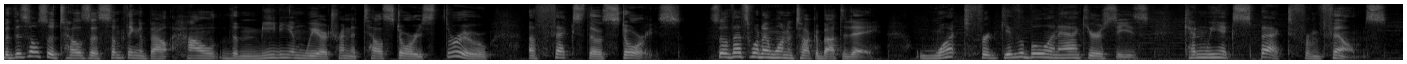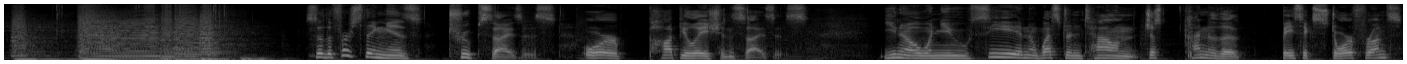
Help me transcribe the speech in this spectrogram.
But this also tells us something about how the medium we are trying to tell stories through affects those stories. So that's what I want to talk about today. What forgivable inaccuracies can we expect from films? So the first thing is troop sizes, or population sizes. You know, when you see in a western town just kind of the basic storefronts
